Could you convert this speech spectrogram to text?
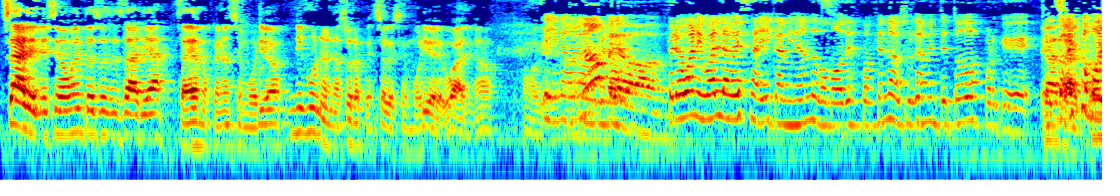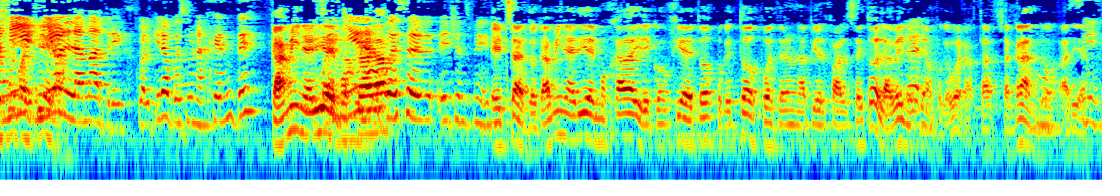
Sale en ese momento esa cesárea, sabemos que no se murió. Ninguno de nosotros pensó que se murió igual, ¿no? Como que, Sí, no, No, no, pero, pero- pero bueno, igual la ves ahí caminando como desconfiando de absolutamente todos porque Claro, es como ni, en la Matrix. Cualquiera puede ser un agente, Camina herida cualquiera mojada. puede ser Agent Smith. Exacto, camina herida y mojada y desconfía de todos porque todos pueden tener una piel falsa y todos la ven, Claro. ¿no? porque bueno, está sangrando No, Aria. sí.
